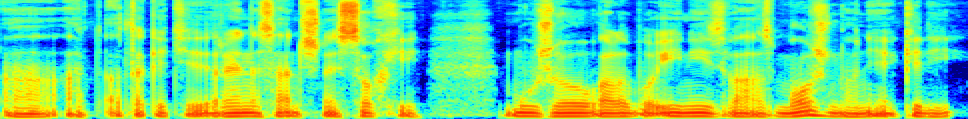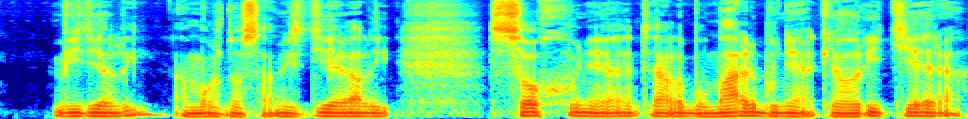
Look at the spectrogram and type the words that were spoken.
a, a, a také tie renesančné sochy mužov alebo iní z vás možno niekedy videli a možno sami zdieľali sochu ne, alebo malbu nejakého rytiera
